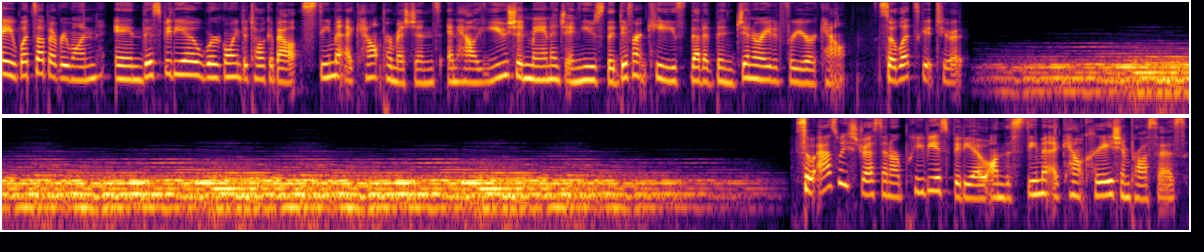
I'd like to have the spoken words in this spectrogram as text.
Hey, what's up everyone? In this video, we're going to talk about Steemit account permissions and how you should manage and use the different keys that have been generated for your account. So let's get to it. So as we stressed in our previous video on the Steemit account creation process,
